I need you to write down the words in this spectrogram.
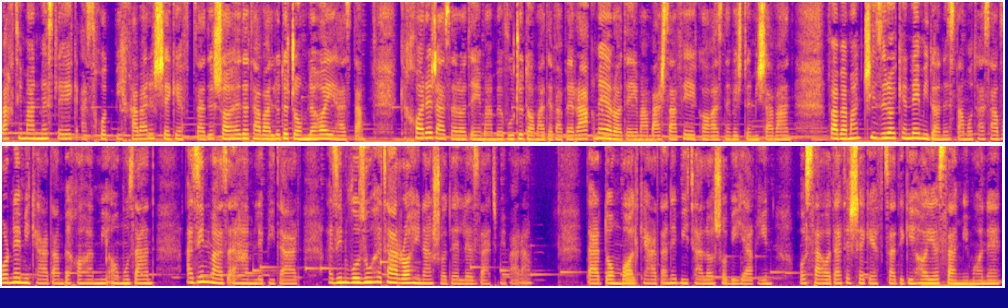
وقتی من مثل یک از خود بیخبر شگفت زده شاهد تولد جمله هایی هستم که خارج از اراده من به وجود آمده و به رغم اراده من بر صفحه کاغذ نوشته می شوند و به من چیزی را که نمی‌دانستم و تصور نمی کردم بخواهم می آموزند از این وضع حمله بیدرد از این وضوح طراحی نشده لذت می برم. در دنبال کردن بیتلاش و بییقین با سعادت شگفت زدگی های سمیمانه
